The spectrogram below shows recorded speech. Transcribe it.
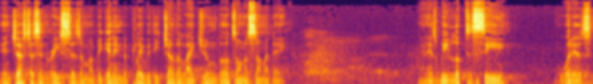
Injustice and racism are beginning to play with each other like June bugs on a summer day. And as we look to see what has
